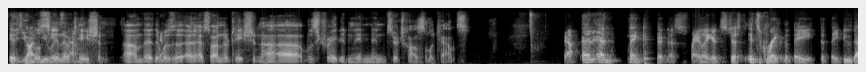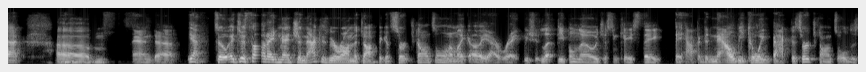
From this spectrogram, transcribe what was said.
it's you not will you. see a notation. Um, there, there Yeah. was a I saw a notation uh, was created in, in Search Console accounts. Yeah, and and thank goodness, right? Like it's just it's great that they that they do that. Um, and uh, yeah, so I just thought I'd mention that because we were on the topic of Search Console, and I'm like, oh yeah, right. We should let people know just in case they they happen to now be going back to Search Console to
